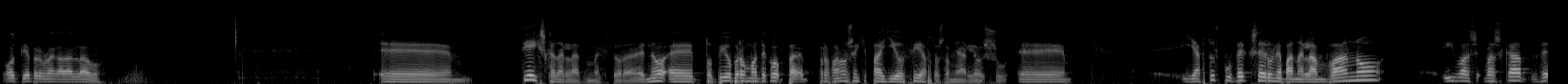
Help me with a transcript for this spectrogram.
ό,τι έπρεπε να καταλάβω. Ε, τι έχεις καταλάβει μέχρι τώρα, ενώ, ε, το οποίο πραγματικό, πα- προφανώς έχει παγιωθεί αυτό στο μυαλό σου. Ε, για αυτούς που δεν ξέρουν, επαναλαμβάνω, ή βασ- βασικά δε,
